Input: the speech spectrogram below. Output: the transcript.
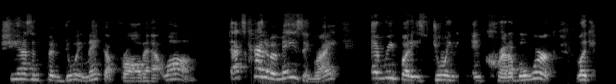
she hasn't been doing makeup for all that long. That's kind of amazing, right? Everybody's doing incredible work. Like,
